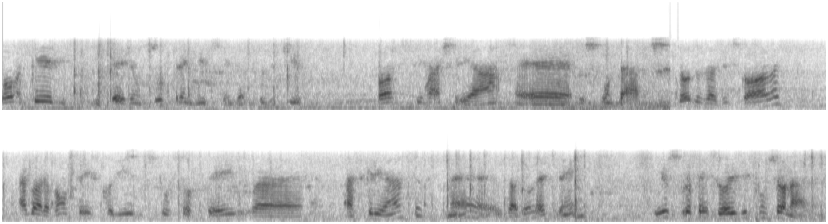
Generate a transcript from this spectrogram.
ou aqueles que sejam surpreendidos com exame positivo possam se rastrear é, os contatos. Todas as escolas agora vão ser escolhidos por sorteio é, as crianças, né, os adolescentes e os professores e funcionários.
